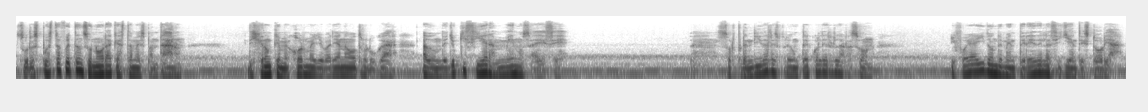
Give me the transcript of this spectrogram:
Su respuesta fue tan sonora que hasta me espantaron. Dijeron que mejor me llevarían a otro lugar, a donde yo quisiera menos a ese. Sorprendida les pregunté cuál era la razón, y fue ahí donde me enteré de la siguiente historia.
